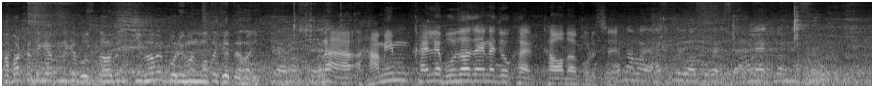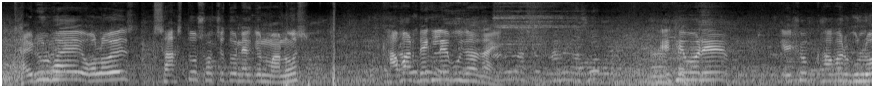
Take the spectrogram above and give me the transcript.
খাবারটা দেখে আপনাকে বুঝতে হবে যে কীভাবে পরিমাণ মতো খেতে হয়। না হামিম খাইলে বোঝা যায় না যে ও খাওয়া দাওয়া করেছে। খাইরুল ভাই অলওয়েজ স্বাস্থ্য সচেতন একজন মানুষ। খাবার দেখলে বোঝা যায়। একেবারে এইসব খাবারগুলো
